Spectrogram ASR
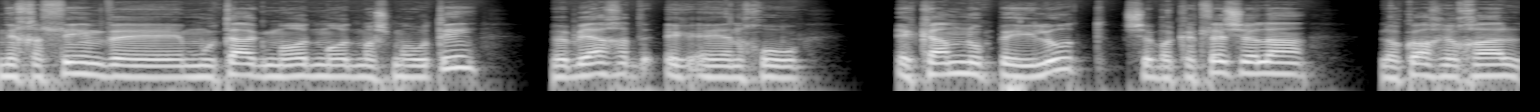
נכסים ומותג מאוד מאוד משמעותי. וביחד אה, אה, אנחנו הקמנו פעילות שבקצה שלה לקוח יוכל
